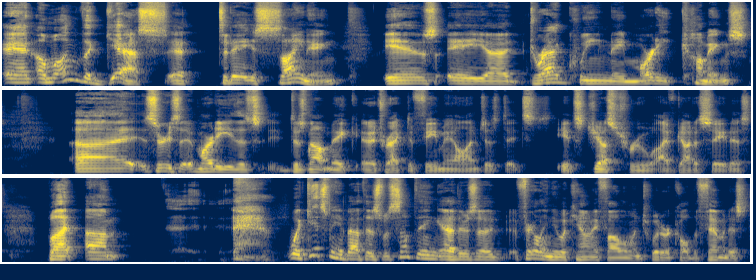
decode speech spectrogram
and among the guests at today's signing is a uh, drag queen named Marty Cummings. Uh, seriously, Marty, this does not make an attractive female. I'm just it's it's just true. I've got to say this, but um, what gets me about this was something. Uh, there's a fairly new account I follow on Twitter called the Feminist,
